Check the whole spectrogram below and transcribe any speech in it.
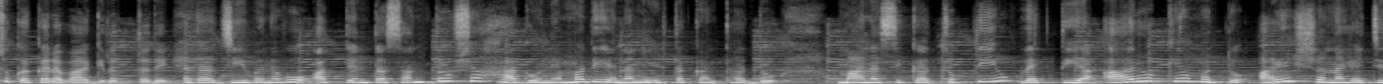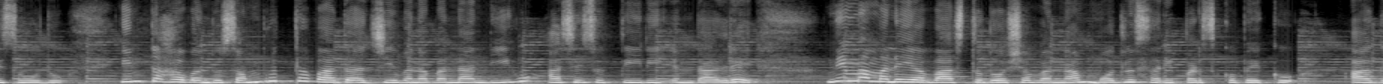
ಸುಖಕರವಾಗಿರುತ್ತದೆ. ಅದ ಜೀವನವು ಅತ್ಯಂತ ಸಂತೋಷ ಹಾಗೂ ನೆಮ್ಮದಿಯನ್ನು ನೀಡ್ತಕ್ಕಂಥದ್ದು. ಮಾನಸಿಕ ತೃಪ್ತಿಯು ವ್ಯಕ್ತಿಯ ಆರೋಗ್ಯ ಮತ್ತು ಆಯುಷ್ಯನ ಹೆಚ್ಚಿಸುವುದು. ಇಂತಹ ಒಂದು ಸಮೃದ್ಧವಾದ ಜೀವನವನ್ನು ನೀವು ಆಶಿಸುತ್ತೀರಿ ಎಂದಾದರೆ ನಿಮ್ಮ ಮನೆಯ ವಾಸ್ತು ದೋಷವನ್ನು ಮೊದಲು ಸರಿಪಡಿಸ್ಕೋಬೇಕು. ಆಗ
